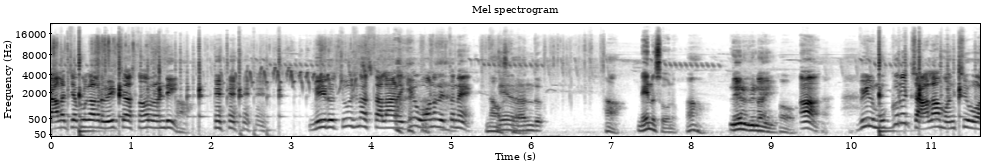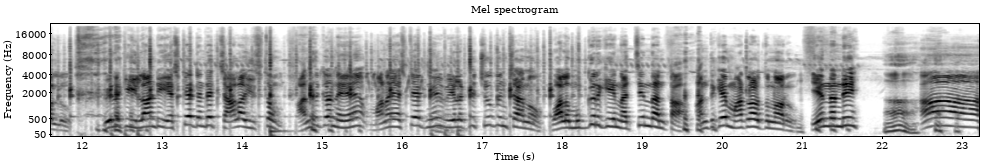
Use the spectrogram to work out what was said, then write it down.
చాలా చెప్పులుగా అక్కడ వెయిట్ చేస్తున్నారు. రండి. మీరు చూసిన స్థలానికి ఓనర్ ఇతనే. నేను. నందు. నేను సోను. నేను వినయ్. ఆ వీళ్ళు ముగ్గురు చాలా మంచి వాళ్ళు వీళ్ళకి ఇలాంటి ఎస్టేట్ అంటే చాలా ఇష్టం. అందుకనే మన ఎస్టేట్ని వీళ్ళకి చూపించాను. వాళ్ళ ముగ్గురికి నచ్చిందంట. అందుకే మాట్లాడుతున్నారు. ఏందండి? ఆ, ఆ.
